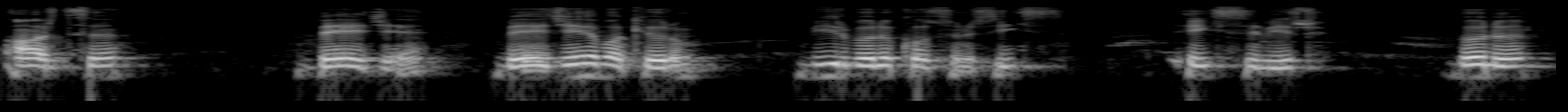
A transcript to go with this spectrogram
Artı BC. BC'ye bakıyorum. 1 bölü kosinüs x eksi 1 bölü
